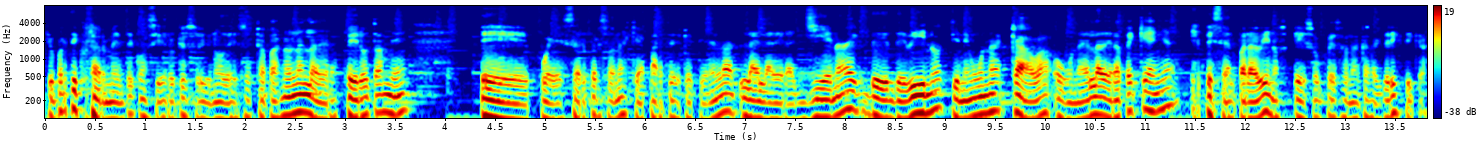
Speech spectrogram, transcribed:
Yo particularmente considero que soy uno de esos, capaz no en la heladera, pero también eh, puede ser personas que aparte de que tienen la, heladera llena de, vino, tienen una cava o una heladera pequeña especial para vinos. Eso puede ser una característica.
